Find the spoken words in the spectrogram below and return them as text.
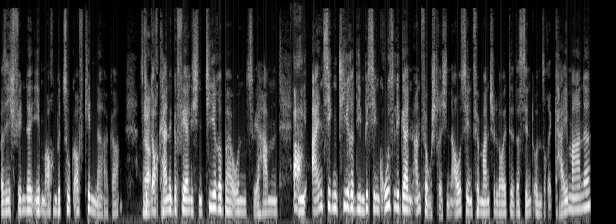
was ich finde, eben auch in Bezug auf Kinder. Gell? Es gibt auch keine gefährlichen Tiere bei uns. Wir haben ah. die einzigen Tiere, die ein bisschen gruseliger in Anführungsstrichen aussehen für manche Leute. Das sind unsere Kaimane.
